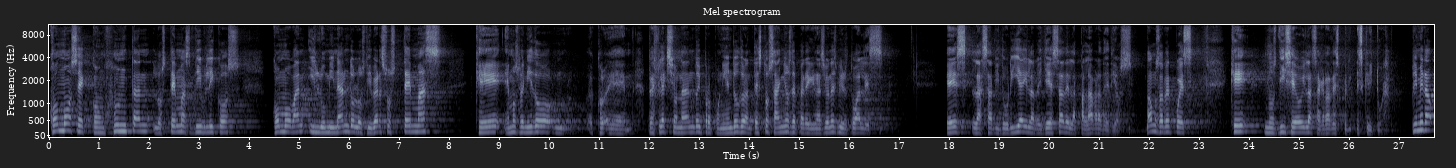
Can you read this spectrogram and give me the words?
cómo se conjuntan los temas bíblicos, cómo van iluminando los diversos temas que hemos venido eh, reflexionando y proponiendo durante estos años de peregrinaciones virtuales es la sabiduría y la belleza de la palabra de Dios. Vamos a ver pues qué nos dice hoy la Sagrada Escritura. Primero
